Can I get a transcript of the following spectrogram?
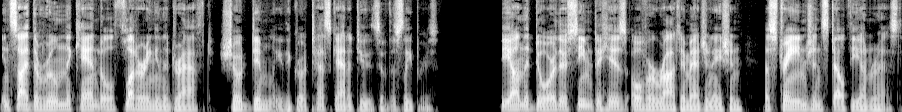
Inside the room, the candle, fluttering in the draught, showed dimly the grotesque attitudes of the sleepers. Beyond the door, there seemed to his overwrought imagination a strange and stealthy unrest.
